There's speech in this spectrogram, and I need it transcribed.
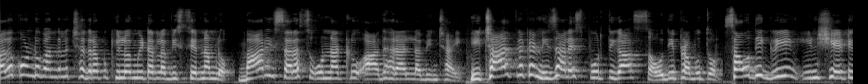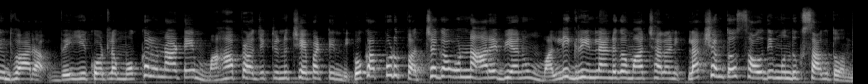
పదకొండు వందల చదరపు కిలోమీటర్ల విస్తీర్ణంలో భారీ సరస్సు ఉన్నట్లు ఆధారాలు లభించాయి. ఈ చారిత్రక నిజాలే స్ఫూర్తిగా సౌదీ ప్రభుత్వం సౌదీ గ్రీన్ ఇనిషియేటివ్ ద్వారా వెయ్యి కోట్ల మొక్కలు నాటే మహా ప్రాజెక్టును చేపట్టింది. ఒకప్పుడు పచ్చగా ఉన్న అరేబియాను మళ్ళీ గ్రీన్లాండ్గా మార్చాలని లక్ష్యంతో సౌదీ ముందుకు సాగుతోంది.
